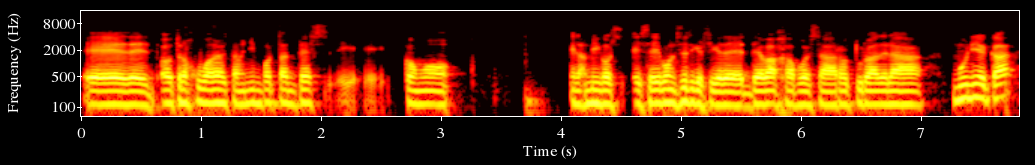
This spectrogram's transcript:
eh, de otros jugadores también importantes eh, como el amigo Seibon que sigue de, baja por esa rotura de la muñeca.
